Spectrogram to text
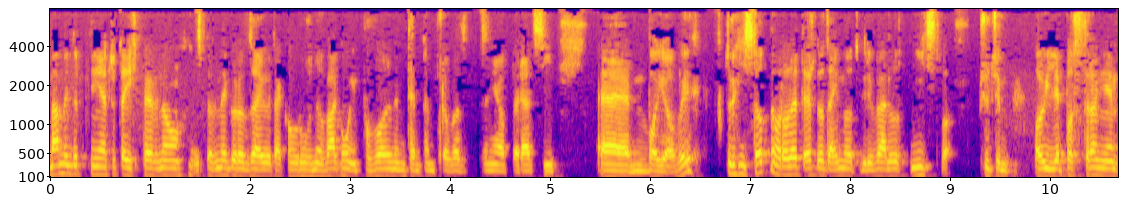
mamy do czynienia tutaj z, pewną, z pewnego rodzaju taką równowagą i powolnym tempem prowadzenia operacji bojowych których istotną rolę też dodajmy odgrywa lotnictwo. Przy czym o ile po stronie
